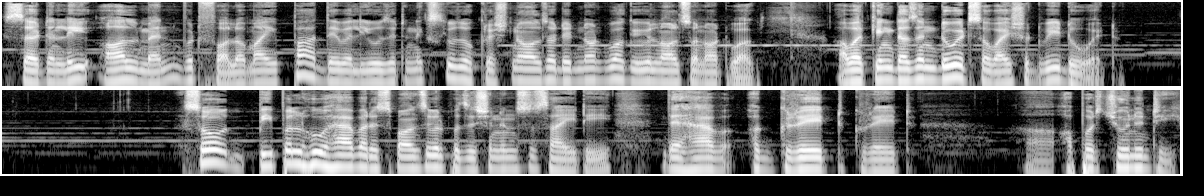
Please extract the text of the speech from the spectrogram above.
certainly all men would follow my path. They will use it an excuse. Oh, Krishna also did not work, we will also not work. Our king doesn't do it, so why should we do it? so people who have a responsible position in society they have a great great uh, opportunity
